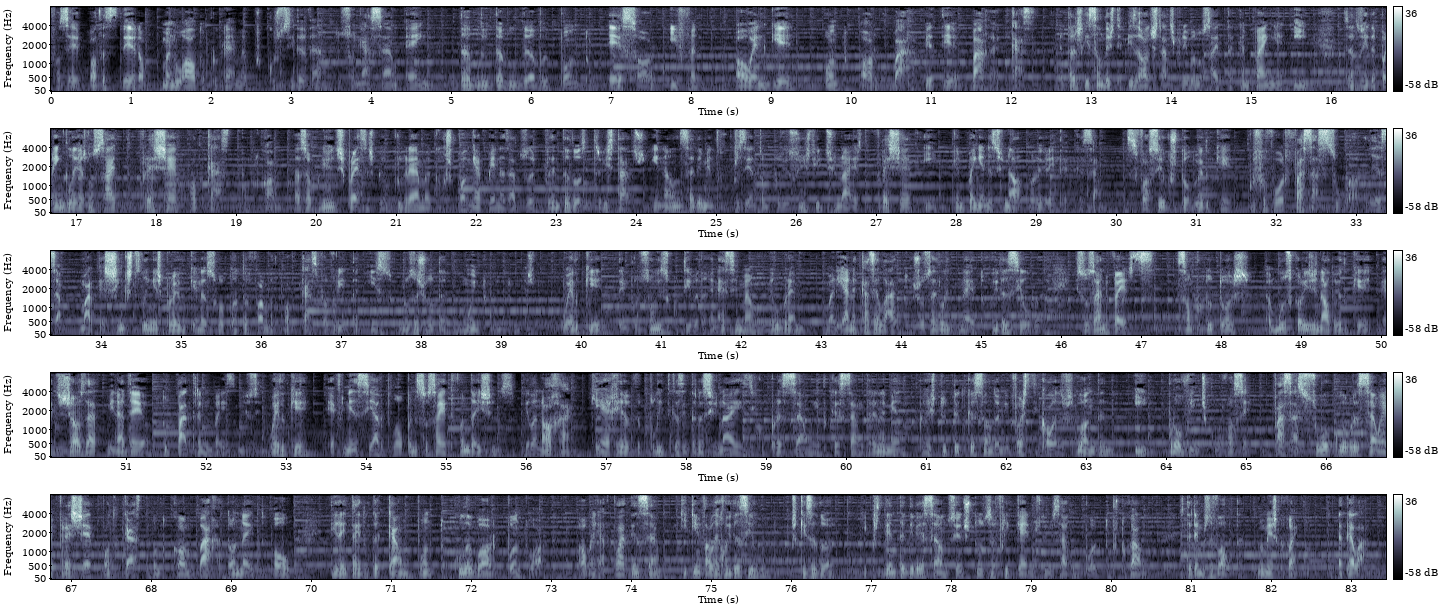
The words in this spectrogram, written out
Você pode aceder ao manual do programa Percurso Cidadão do Sonho Ação em www.esorifan.ong.org/pt/casa. A transcrição deste episódio está disponível no site da campanha e traduzida para inglês no site freshedpodcast.com. As opiniões expressas pelo programa correspondem apenas às dos apresentadores entrevistados e não necessariamente representam posições institucionais de Freshed e Campanha Nacional para o Direito à Educação. Se você gostou do Eduquê, por favor, faça a sua avaliação. Marque as 5 estrelinhas para o Eduquê na sua plataforma de podcast favorita, isso nos ajuda muito, muito mesmo. O Eduquê tem produção executiva de René Simão e Will Brem, Mariana Caselato, José de Lito Neto, Rui da Silva e Suzanne Verse são produtores, a música original do Eduque é de Joseph Minadeo, do Patron Based Music. O Eduque é financiado pela Open Society Foundations, pela NORAC, que é a rede de políticas internacionais e cooperação educação e treinamento, pelo Instituto de Educação da University College of London e por ouvintes como você. Faça a sua colaboração em freshchatpodcast.com/donate ou direitaeducacão.colabore.org. Obrigado pela atenção. Aqui quem fala é Rui da Silva, pesquisador e presidente da direção do Centro de Estudos Africanos da Universidade do Porto, Portugal, estaremos de volta no mês que vem. Até lá!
